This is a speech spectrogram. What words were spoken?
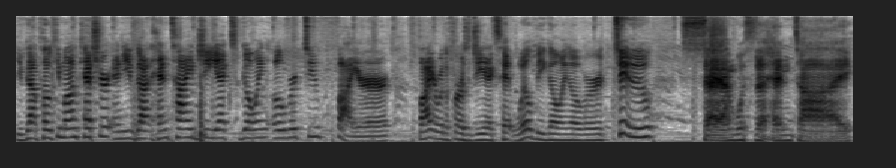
You've got Pokemon Catcher, and you've got Hentai GX going over to Fire. Fire with the first GX hit will be going over to Sam with the hentai.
